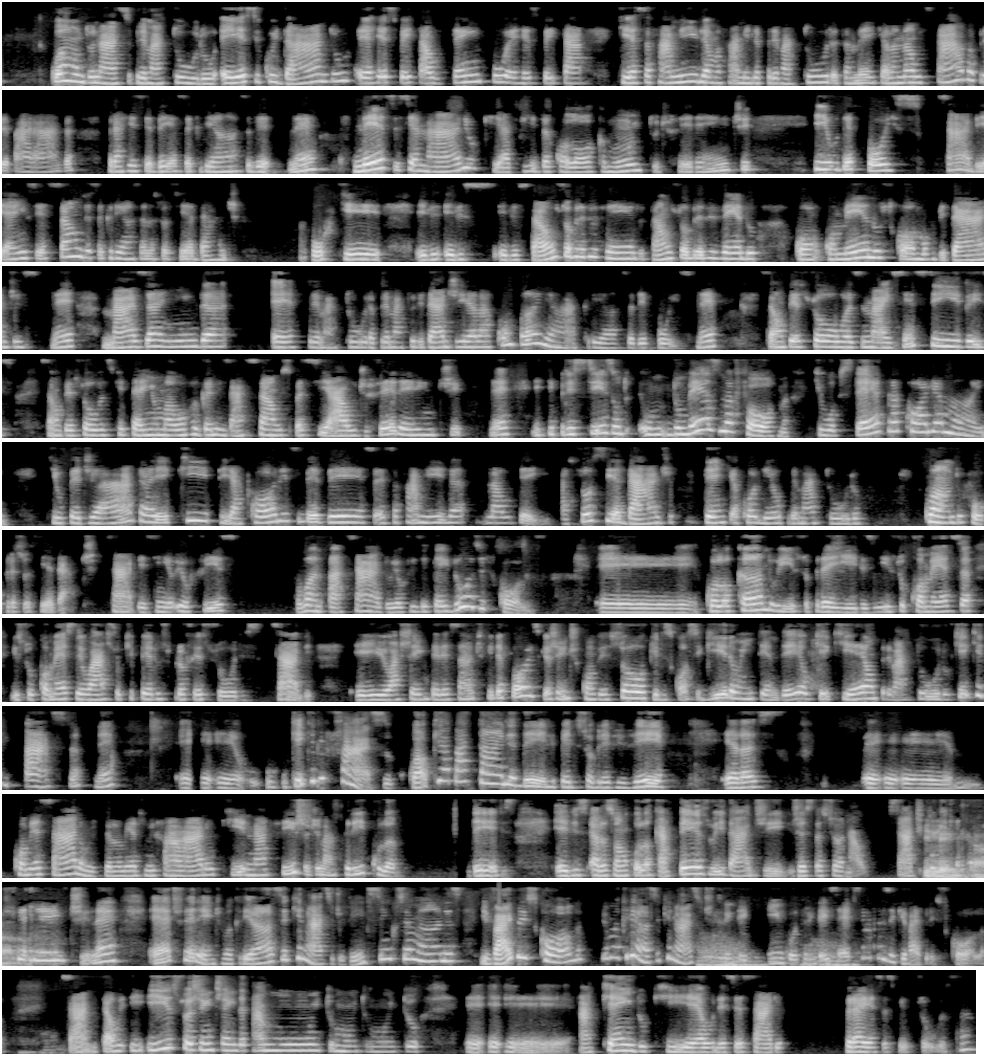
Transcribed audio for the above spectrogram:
Quando nasce prematuro, é esse cuidado, é respeitar o tempo, é respeitar que essa família é uma família prematura também, que ela não estava preparada para receber essa criança, né? Nesse cenário que a vida coloca muito diferente, e o depois, sabe? A inserção dessa criança na sociedade. Porque eles, eles, eles estão sobrevivendo, estão sobrevivendo com, com menos comorbidades, né? Mas ainda é prematura. A prematuridade ela acompanha a criança depois, né? São pessoas mais sensíveis, são pessoas que têm uma organização espacial diferente, né? E que precisam, do mesma forma que o obstetra acolhe a mãe, que o pediatra, a equipe acolhe esse bebê, essa, essa família na UTI. A sociedade tem que acolher o prematuro quando for para a sociedade, sabe? Assim, eu, eu, fiz, o ano passado, eu visitei duas escolas, é, colocando isso para eles, e isso começa, isso começa, eu acho que pelos professores, sabe? E eu achei interessante que depois que a gente conversou, que eles conseguiram entender o que, que é um prematuro, o que, que ele passa, né? É, é, é o, o que, que ele faz, qual que é a batalha dele para ele sobreviver, elas é, é, é, começaram, pelo menos me falaram, que na ficha de matrícula deles, eles, elas vão colocar peso e idade gestacional. Sabe? Que Porque legal. É diferente, né? É diferente uma criança que nasce de 25 semanas e vai para a escola e uma criança que nasce de 35 ou 37 semanas e que vai para a escola. Sabe? Então, e isso a gente ainda está muito, muito, muito é, é, é, aquém do que é o necessário para essas pessoas. Né?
